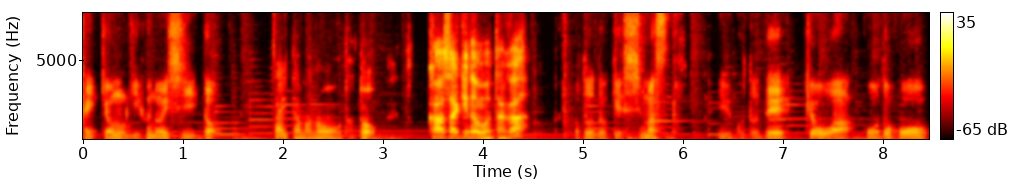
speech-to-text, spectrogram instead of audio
はい、今日も岐阜の石井と埼玉の太と川崎の又がお届けしますということで、今日はコード4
